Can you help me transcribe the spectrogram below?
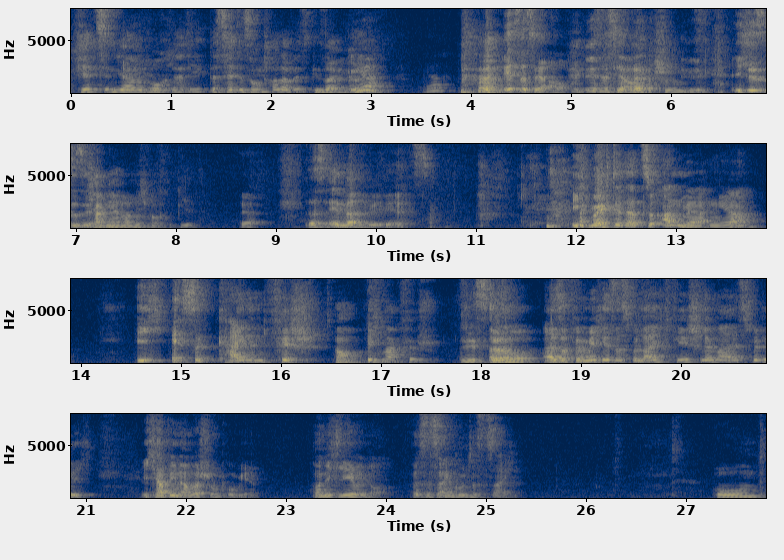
14 Jahre Bruchladi, das hätte so ein toller Whisky sein können. Ja. Ja. Ist es ja auch. Ist es ja auch schon. Ich, es ich ja. habe ihn ja noch nicht mal probiert. Ja, das ändern wir jetzt. Ich möchte dazu anmerken, ja, ich esse keinen Fisch. Oh, ich mag Fisch. Siehst du? Also, Also- für mich ist es vielleicht viel schlimmer als für dich. Ich habe ihn aber schon probiert. Und ich lebe noch. Das ist ein gutes Zeichen. Und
